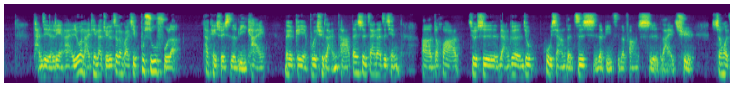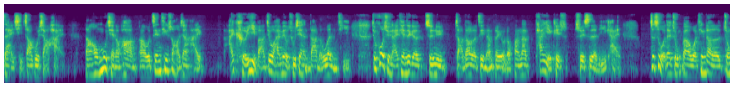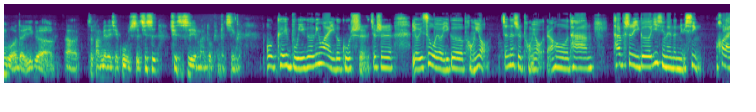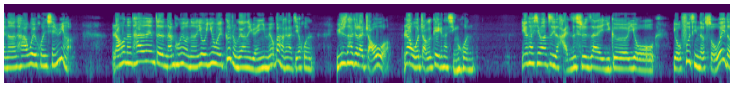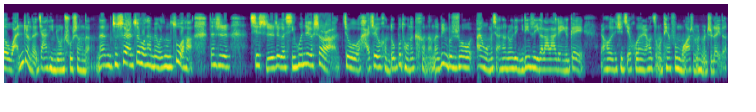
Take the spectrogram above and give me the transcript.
谈自己的恋爱。如果哪一天他觉得这段关系不舒服了，他可以随时的离开，那个 gay 也不会去拦他。但是在那之前。啊的话，就是两个人就互相的支持的彼此的方式来去生活在一起，照顾小孩。然后目前的话，啊，我之前听说好像还还可以吧，就还没有出现很大的问题。就或许哪一天这个侄女找到了自己男朋友的话，那她也可以随时的离开。这是我在中啊，我听到的中国的一个呃这方面的一些故事，其实确实是也蛮多可能性的。我可以补一个另外一个故事，就是有一次我有一个朋友，真的是朋友，然后她她是一个异性恋的女性，后来呢她未婚先孕了，然后呢她的男朋友呢又因为各种各样的原因没有办法跟她结婚，于是她就来找我，让我找个 gay 跟她行婚，因为她希望自己的孩子是在一个有有父亲的所谓的完整的家庭中出生的。那就虽然最后他没有这么做哈，但是其实这个行婚这个事儿啊，就还是有很多不同的可能的，并不是说按我们想象中就一定是一个拉拉跟一个 gay，然后去结婚，然后怎么骗父母啊什么什么之类的。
